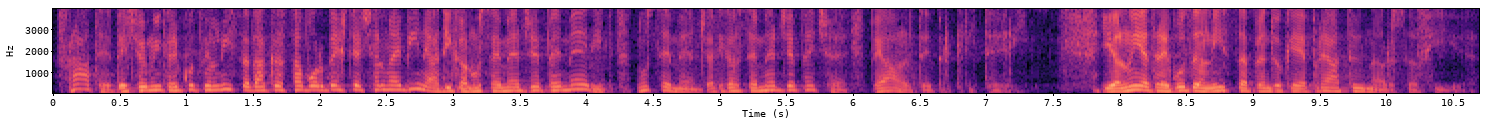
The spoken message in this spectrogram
frate, de ce nu-i trecut în listă dacă ăsta vorbește cel mai bine? Adică nu se merge pe merit, nu se merge, adică se merge pe ce? Pe alte criterii. El nu e trecut în listă pentru că e prea tânăr să fie.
